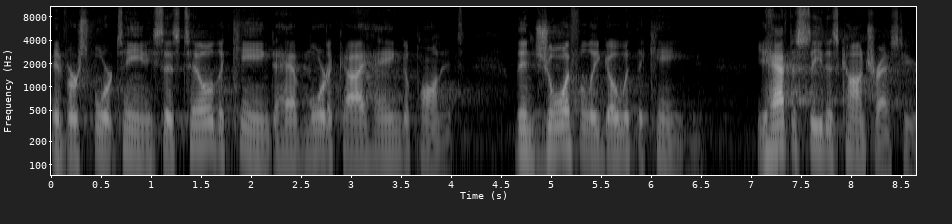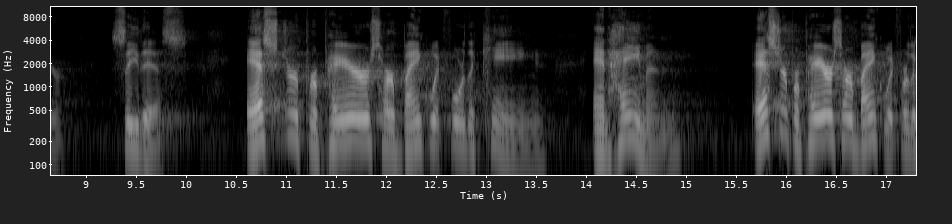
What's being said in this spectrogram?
at verse 14. He says, Tell the king to have Mordecai hanged upon it, then joyfully go with the king. You have to see this contrast here. See this. Esther prepares her banquet for the king, and Haman, Esther prepares her banquet for the,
